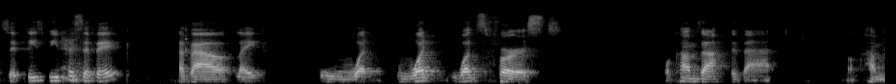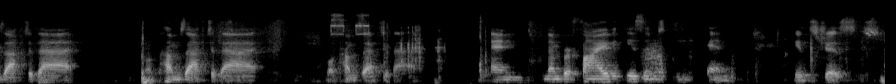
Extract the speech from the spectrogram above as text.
So please be Pacific about like what, what, what's first? What comes after that? What comes after that? What comes after that? What comes after that? And number five isn't the end. It's just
